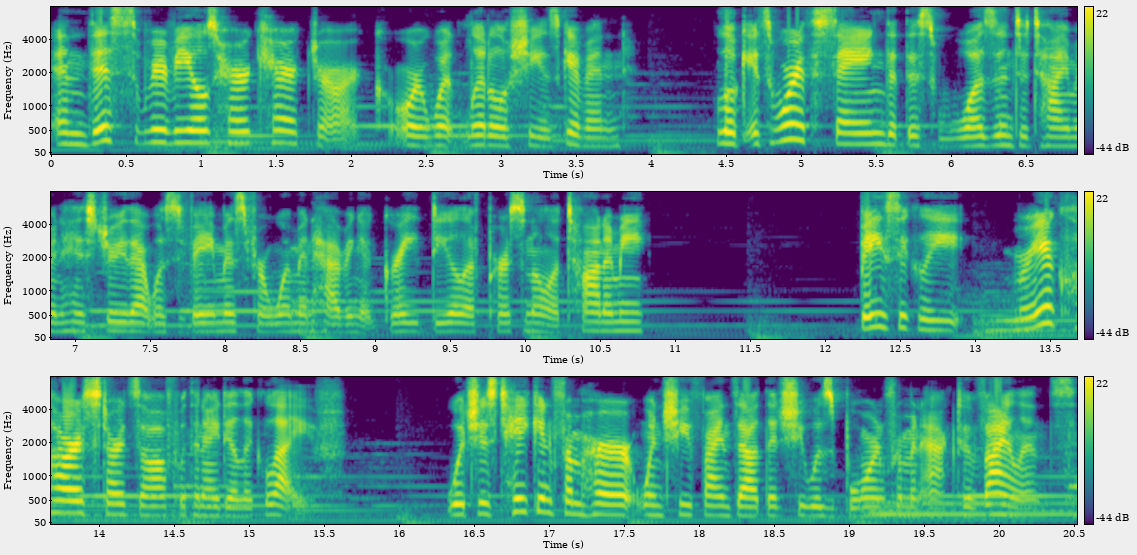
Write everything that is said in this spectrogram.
And this reveals her character arc, or what little she is given. Look, it's worth saying that this wasn't a time in history that was famous for women having a great deal of personal autonomy. Basically, Maria Clara starts off with an idyllic life, which is taken from her when she finds out that she was born from an act of violence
